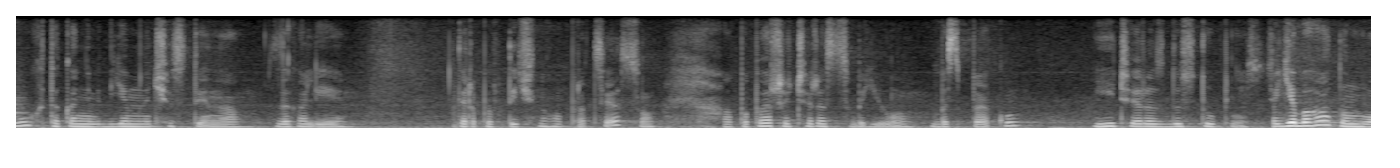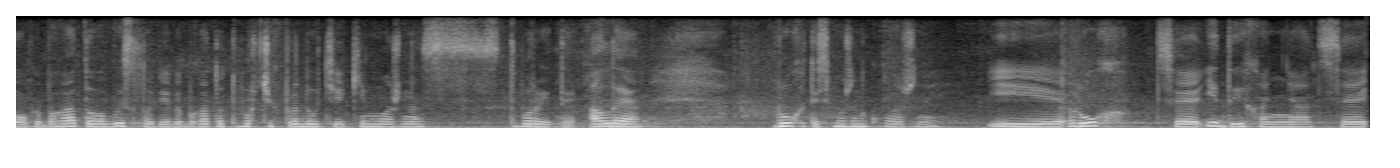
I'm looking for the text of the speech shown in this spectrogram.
Рух така невід'ємна частина взагалі терапевтичного процесу. По-перше, через свою безпеку і через доступність. Є багато мов, багато висловів, і багато творчих продуктів, які можна створити, але рухатись може кожен. І рух це і дихання, це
